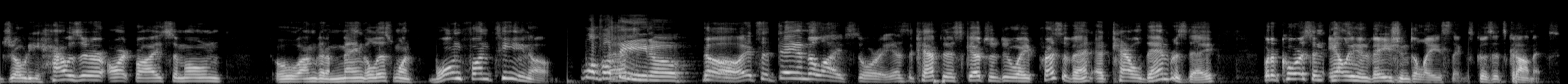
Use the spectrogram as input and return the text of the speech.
Jody Houser, art by Simone. Oh, I'm going to mangle this one. Buonfantino. One Valentino. Uh, no, it's a day in the life story as the captain is scheduled to do a press event at Carol Danvers Day, but of course, an alien invasion delays things because it's comics.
